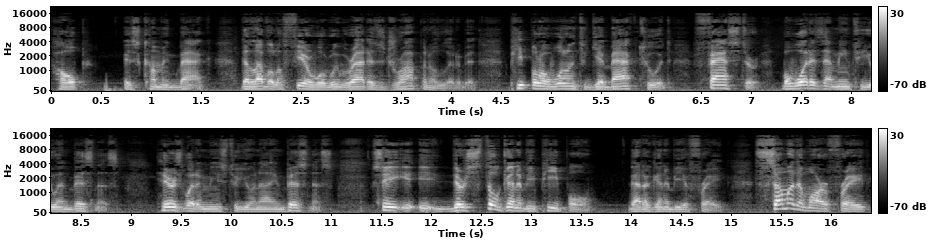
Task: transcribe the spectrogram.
Hope is coming back. The level of fear where we were at is dropping a little bit. People are willing to get back to it faster. But what does that mean to you in business? Here's what it means to you and I in business. See, it, it, there's still going to be people that are going to be afraid. Some of them are afraid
